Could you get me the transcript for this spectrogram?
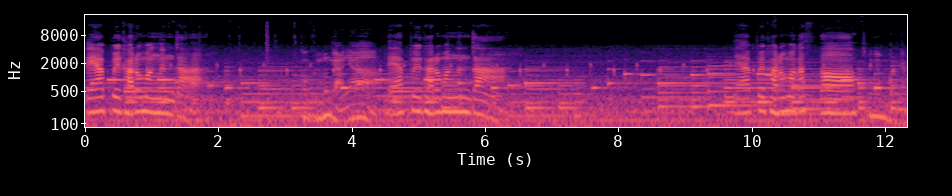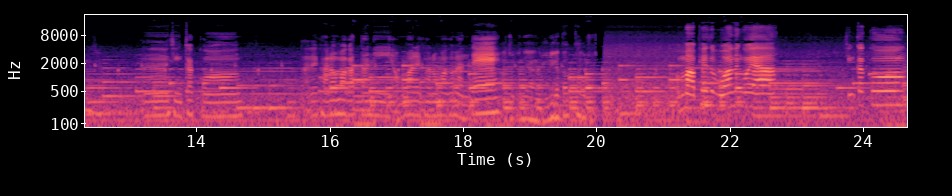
내 앞을 가로막는 자. 내 앞을 가로막는 자. 내 앞을 가로막았어. 응, 진까꿍. 나를 가로막았다니 엄마를 가로막으면 안 돼. 아주 그냥 유리가 따뜻하고 좋 엄마 앞에서 뭐 하는 거야? 진까꿍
